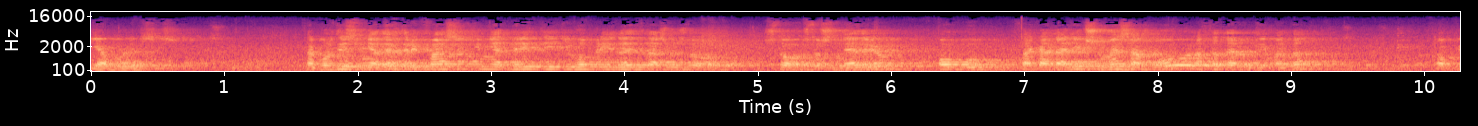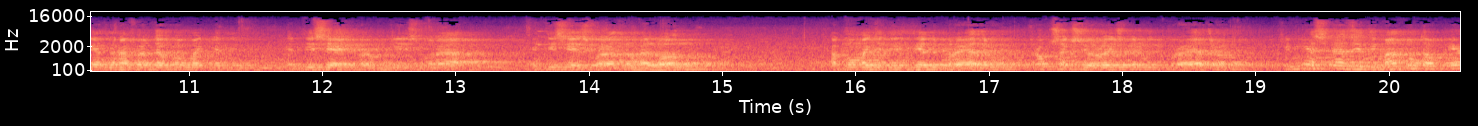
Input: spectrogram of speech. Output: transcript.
διαβούλευσης. Θα ακολουθήσει μια δεύτερη φάση και μια τρίτη, λίγο πριν δηλαδή φτάσουμε στο, στο, στο συνέδριο, όπου θα καταλήξουμε μέσα από όλα αυτά τα ερωτήματα, τα οποία θα αναφέρονται ακόμα και την ετήσια οικονομική εισφορά, ετήσια εισφορά των μελών, ακόμα και τη θητεία του Προέδρου, τρόπους αξιολόγησης του του Προέδρου και μια σειρά ζητημάτων τα οποία,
